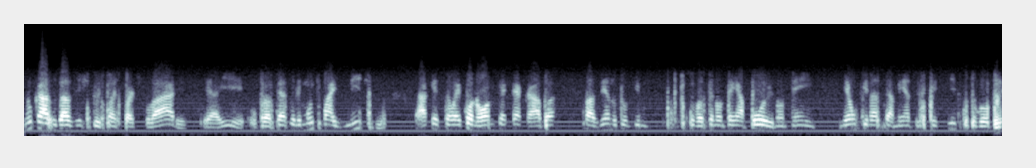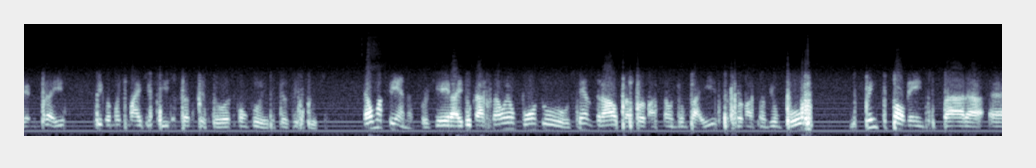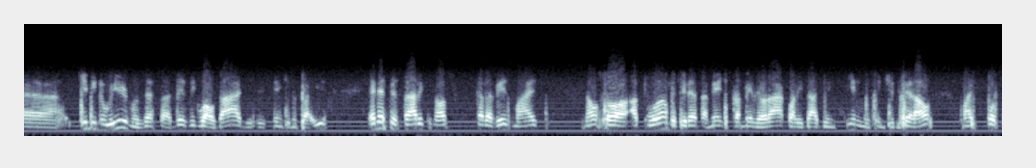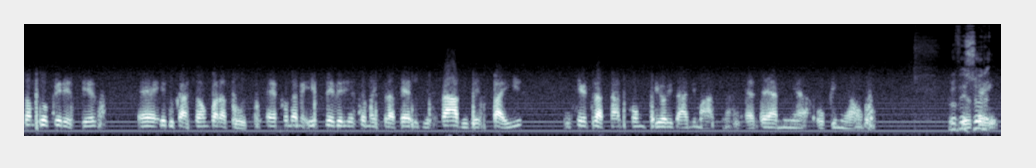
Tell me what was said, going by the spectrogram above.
No caso das instituições particulares, e aí o processo ele é muito mais nítido, a questão econômica que acaba fazendo com que, se você não tem apoio, não tem nenhum financiamento específico do governo para isso, fica muito mais difícil para as pessoas concluírem seus estudos. É uma pena, porque a educação é um ponto central para a formação de um país, para a formação de um povo, e principalmente para é, diminuirmos essa desigualdade existente no país, é necessário que nós cada vez mais não só atuamos diretamente para melhorar a qualidade do ensino no sentido geral, mas possamos oferecer é, educação para todos. É Isso deveria ser uma estratégia de Estado desse país e ser tratado como prioridade máxima. Essa é a minha opinião. Professor,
